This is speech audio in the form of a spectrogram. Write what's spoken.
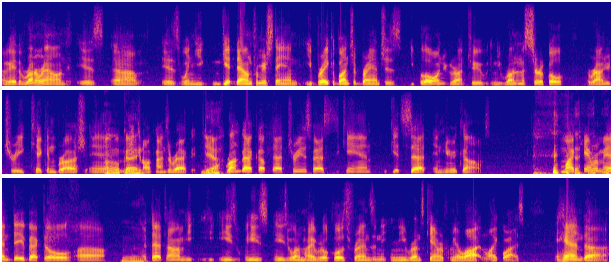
Okay, the runaround is um, is when you get down from your stand, you break a bunch of branches, you blow on your grunt tube, and you run in a circle around your tree, kicking brush and Oh, okay. making all kinds of racket. You Yeah. run back up that tree as fast as you can, get set, and here it comes. My cameraman Dave Bechtel. Uh, at that time. He, he he's he's he's one of my real close friends, and he, and he runs camera for me a lot, and likewise. And uh,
